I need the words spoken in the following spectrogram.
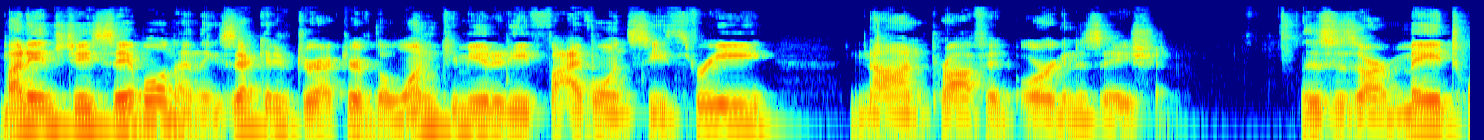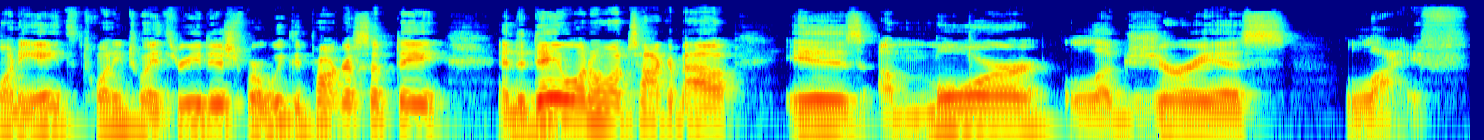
My name is Jay Sable, and I'm the Executive Director of the One Community 501c3 nonprofit organization. This is our May 28th, 2023 edition for Weekly Progress Update. And today, what I want to talk about is a more luxurious life.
